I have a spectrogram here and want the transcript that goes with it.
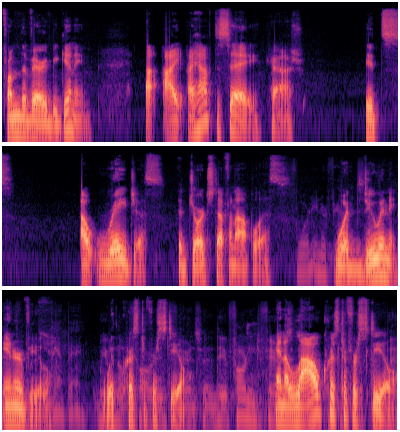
from the very beginning. I, I I have to say, Kash, it's outrageous that George Stephanopoulos would do an interview with Christopher Steele and allow Christopher Steele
